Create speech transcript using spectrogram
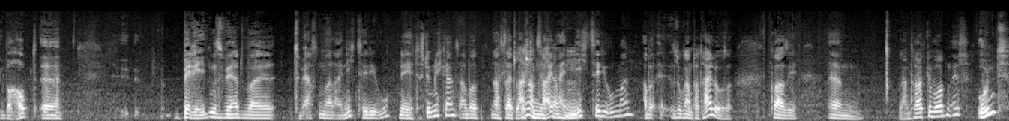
überhaupt äh, beredenswert, weil zum ersten Mal ein Nicht-CDU, nee, das stimmt nicht ganz, aber nach seit langer nicht, Zeit ja. ein Hm. Nicht-CDU-Mann, aber äh, sogar ein Parteiloser quasi, ähm, Landrat geworden ist. Und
